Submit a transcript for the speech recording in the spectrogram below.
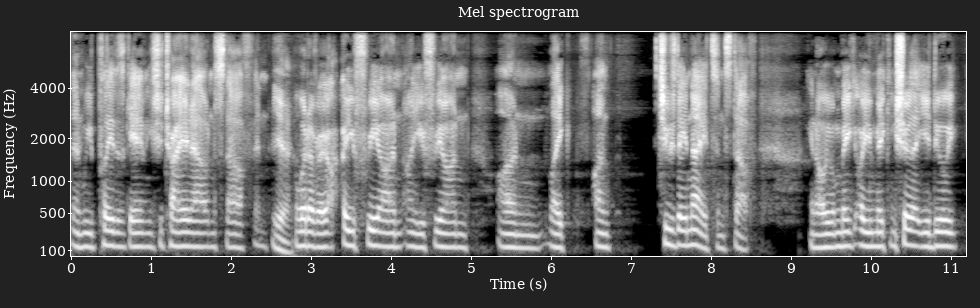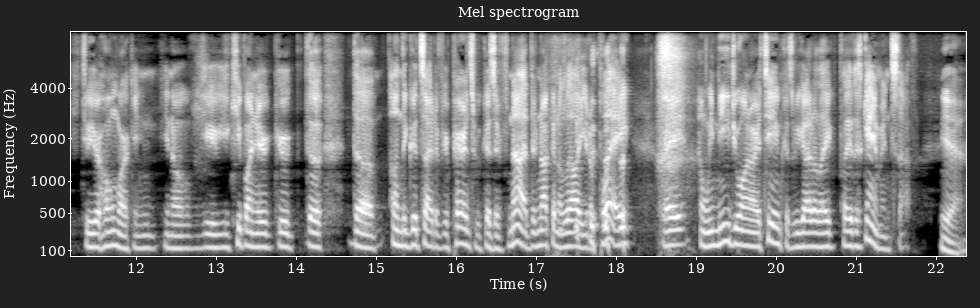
and we played this game. You should try it out and stuff, and Yeah. whatever. Are you free on? Are you free on on like on Tuesday nights and stuff? You know, make are you making sure that you do do your homework and you know you, you keep on your, your the the on the good side of your parents because if not, they're not going to allow you to play, right? And we need you on our team because we got to like play this game and stuff, yeah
